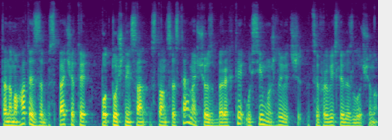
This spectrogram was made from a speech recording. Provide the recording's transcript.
та намагатись забезпечити поточний стан системи, щоб зберегти усі можливі цифрові сліди злочину.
